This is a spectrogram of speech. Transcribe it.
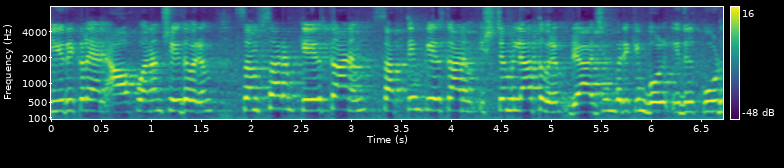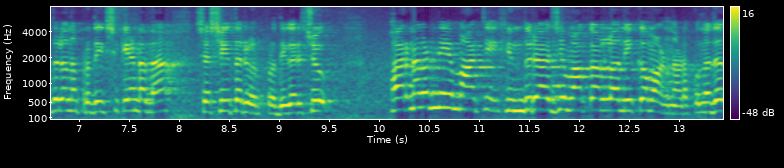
കീറിക്കളയാൻ ആഹ്വാനം ചെയ്തവരും സംസാരം കേൾക്കാനും സത്യം കേൾക്കാനും ഇഷ്ടമില്ലാത്തവരും രാജ്യം ഭരിക്കുമ്പോൾ ഇതിൽ കൂടുതലൊന്നും പ്രതീക്ഷിക്കേണ്ടെന്ന് ശശി തരൂർ പ്രതികരിച്ചു. ഭരണഘടനയെ മാറ്റി ഹിന്ദു രാജ്യമാക്കാനുള്ള നീക്കമാണ് നടക്കുന്നത്.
